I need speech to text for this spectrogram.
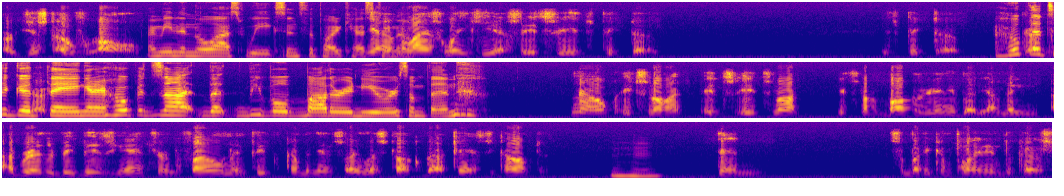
or just overall. I mean in the last week since the podcast yeah, in the out. last week, yes, it's it's picked up. It's picked up. I hope got- that's a good thing, and I hope it's not that people bothering you or something. No, it's not. It's it's not. It's not bothering anybody. I mean, I'd rather be busy answering the phone and people coming in and say, "Let's talk about Cassie Compton," mm-hmm. than somebody complaining because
